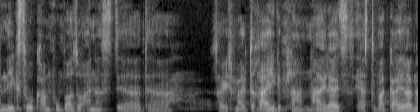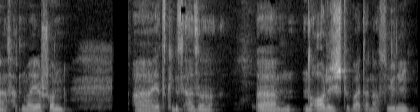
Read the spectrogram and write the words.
nächste Programmpunkt war so eines der, der sage ich mal, drei geplanten Highlights. Das erste war Geiranger, das hatten wir ja schon. Äh, jetzt ging es also ähm, ein ordentliches Stück weiter nach Süden.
